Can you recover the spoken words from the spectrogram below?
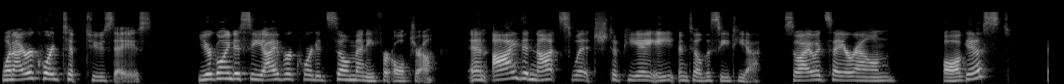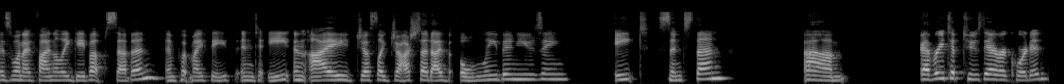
when I record Tip Tuesdays, you're going to see I've recorded so many for Ultra. And I did not switch to PA8 until the CTF. So I would say around August is when I finally gave up seven and put my faith into eight. And I, just like Josh said, I've only been using eight since then. Um, every Tip Tuesday I recorded,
